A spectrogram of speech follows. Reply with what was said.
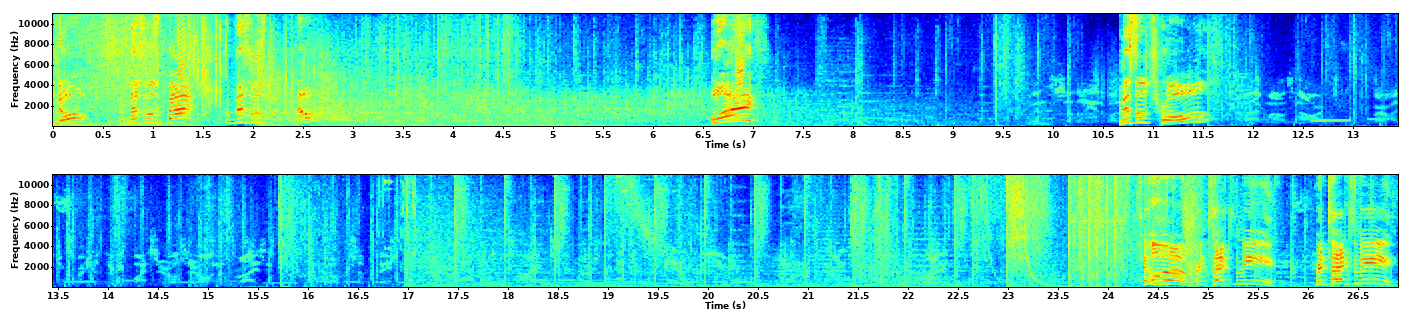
No! The missile's back! The missile's! No! What? Missile troll? Kill them! Protect me! Protect me!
